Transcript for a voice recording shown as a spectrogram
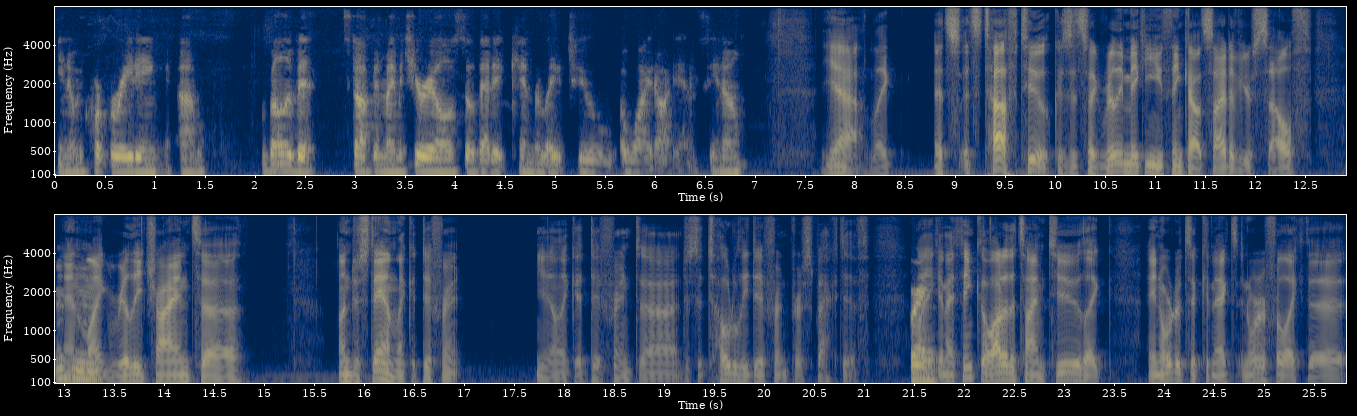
you know, incorporating um, relevant stuff in my material so that it can relate to a wide audience, you know. Yeah, like it's it's tough too because it's like really making you think outside of yourself mm-hmm. and like really trying to understand like a different you know, like a different, uh, just a totally different perspective. Right. Like, and I think a lot of the time too, like, in order to connect, in order for like the,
